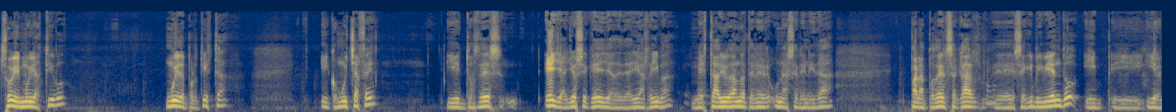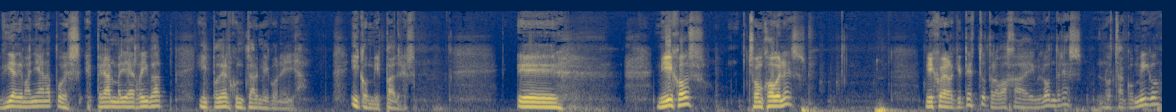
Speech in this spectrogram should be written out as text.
soy muy activo, muy deportista y con mucha fe y entonces ella, yo sé que ella desde ahí arriba me está ayudando a tener una serenidad para poder sacar, eh, seguir viviendo y, el día de mañana pues esperarme allá arriba y poder juntarme con ella y con mis padres. Eh, mis hijos son jóvenes. Mi hijo es arquitecto, trabaja en Londres, no está conmigo.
